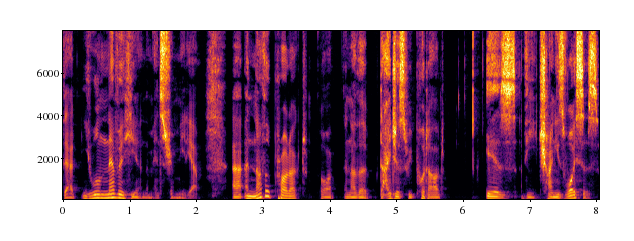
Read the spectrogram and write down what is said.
that you will never hear in the mainstream media. Uh, another product or another digest we put out is the Chinese Voices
